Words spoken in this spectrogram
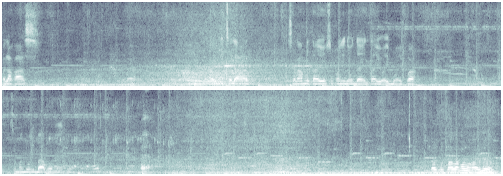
malakas. Higit sa lahat, salamat tayo sa Panginoon dahil tayo ay buhay pa sa mundong ibabaw na ito. Tapos usawa ko mga kaidol.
